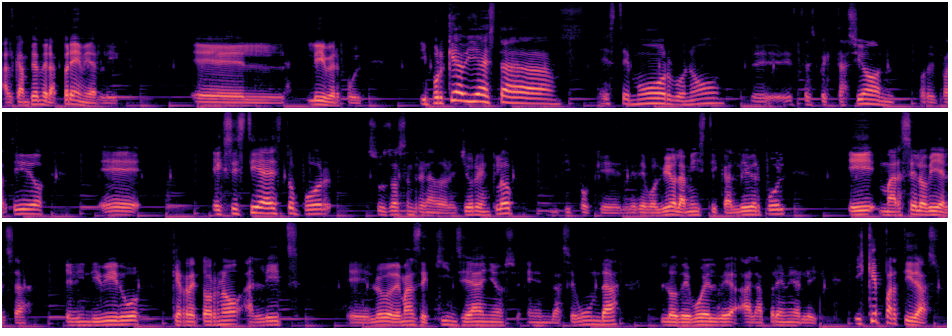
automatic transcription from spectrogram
al campeón de la Premier League, el Liverpool. ¿Y por qué había esta, este morbo, ¿no? esta expectación por el partido? Eh, existía esto por sus dos entrenadores, Jürgen Klopp, un tipo que le devolvió la mística al Liverpool, y Marcelo Bielsa, el individuo que retornó al Leeds eh, luego de más de 15 años en la segunda, lo devuelve a la Premier League. ¿Y qué partidazo?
